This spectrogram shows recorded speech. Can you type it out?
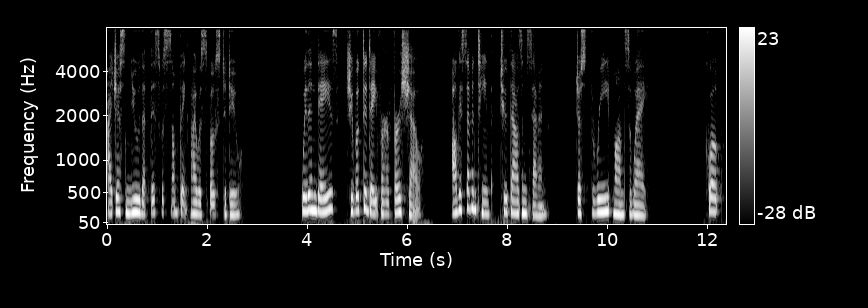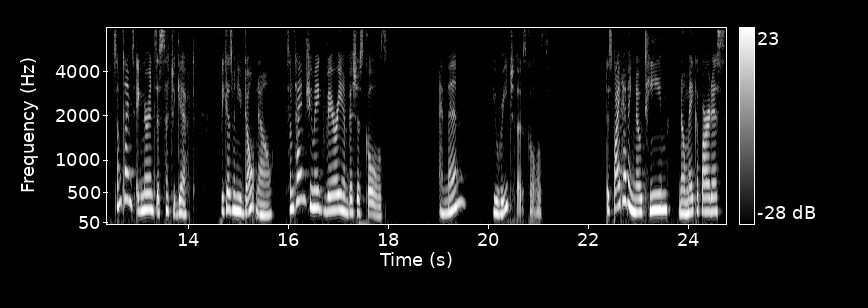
I just knew that this was something I was supposed to do. Within days, she booked a date for her first show, August 17th, 2007, just three months away. Quote, Sometimes ignorance is such a gift, because when you don't know, sometimes you make very ambitious goals. And then you reach those goals. Despite having no team, no makeup artists,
